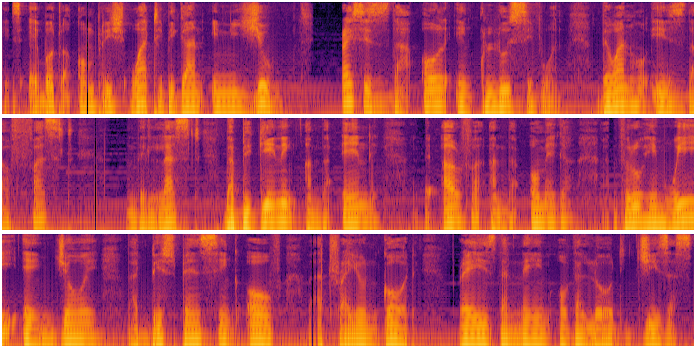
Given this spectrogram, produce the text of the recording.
He's able to accomplish what he began in you. Christ is the all inclusive one, the one who is the first and the last, the beginning and the end, the Alpha and the Omega. Through him we enjoy the dispensing of the triune God. Praise the name of the Lord Jesus.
